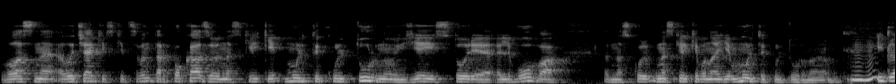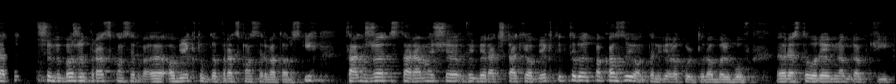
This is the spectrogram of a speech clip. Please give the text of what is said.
власне, Личаківський цвинтар показує наскільки мультикультурною є історія Львова, насколь- наскільки вона є мультикультурною. Угу. I dlatego przy wyborze prac konserwa- e, obiektów do prac konserwatorskich także staramy się wybierać takie obiekty, które pokazują ten wielokulturowy Lwów. Restaurujemy nagrobki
